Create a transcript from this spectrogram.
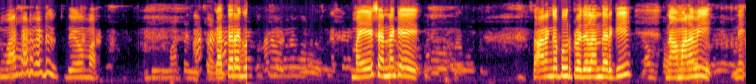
మాట్లాడరాడు దేవమ్మ. అన్నకే సారంగపూర్ ప్రజలందరికీ నా మనవి. నే-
